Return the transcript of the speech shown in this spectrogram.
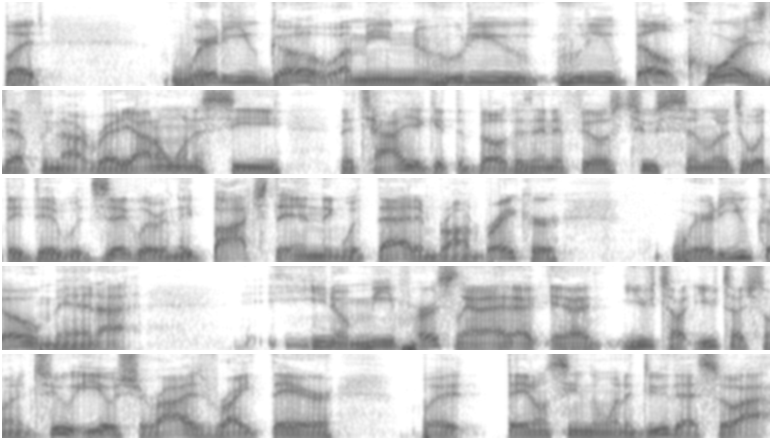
But where do you go? I mean, who do you who do you belt? Cora is definitely not ready. I don't want to see Natalya get the belt because then it feels too similar to what they did with Ziggler and they botched the ending with that and Bron Breakker. Where do you go, man? I, you know, me personally, I, I, I you taught you touched on it too. Io Shirai is right there, but they don't seem to want to do that. So I,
